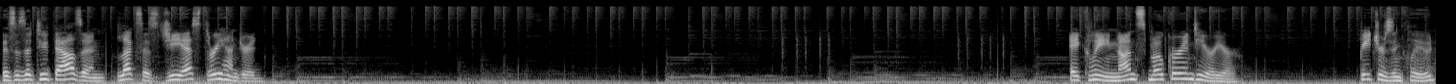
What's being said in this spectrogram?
This is a 2000 Lexus GS 300. A clean non-smoker interior. Features include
